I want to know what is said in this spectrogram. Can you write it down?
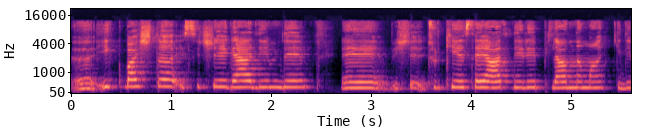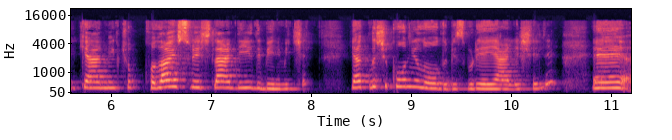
Ee, ilk başta İsviçre'ye geldiğimde e, işte Türkiye seyahatleri planlamak, gidip gelmek çok kolay süreçler değildi benim için. Yaklaşık 10 yıl oldu biz buraya yerleşeli. Ee,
